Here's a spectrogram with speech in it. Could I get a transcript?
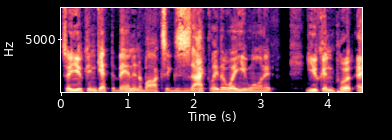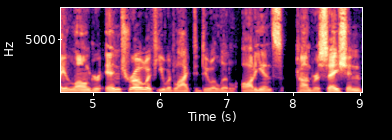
So you can get the band in a box exactly the way you want it. You can put a longer intro if you would like to do a little audience conversation,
